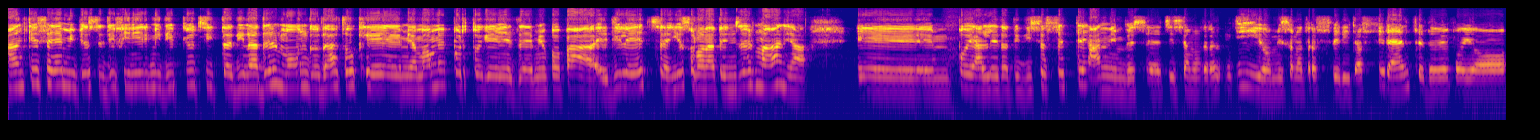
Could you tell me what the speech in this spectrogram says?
anche se mi piace definirmi di più cittadina del mondo, dato che mia mamma è portoghese, mio papà è di Lecce, io sono nata in Germania e poi all'età di 17 anni invece tra- io mi sono trasferita a Firenze dove poi ho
